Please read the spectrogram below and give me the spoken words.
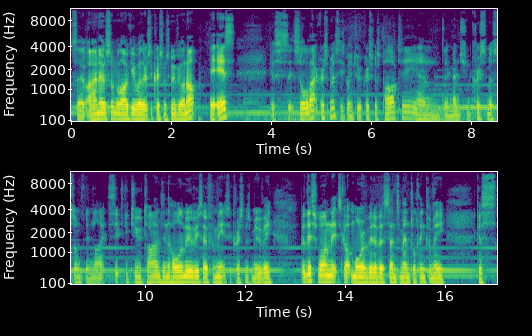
So I know some will argue whether it's a Christmas movie or not. It is because it's all about Christmas. He's going to a Christmas party, and they mention Christmas something like sixty-two times in the whole of the movie. So for me, it's a Christmas movie. But this one, it's got more of a bit of a sentimental thing for me because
